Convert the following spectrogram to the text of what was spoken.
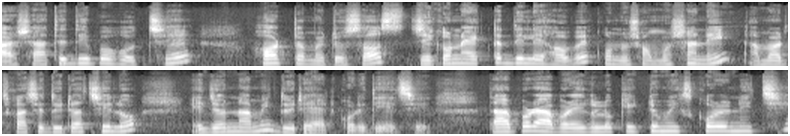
আর সাথে দিব হচ্ছে হট টমেটো সস যে কোনো একটা দিলে হবে, কোনো সমস্যা নেই। আমার কাছে দুইটা ছিল, এজন্য আমি দুইটা অ্যাড করে দিয়েছি। তারপরে আবার এগুলোকে একটু মিক্স করে নিচ্ছি।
